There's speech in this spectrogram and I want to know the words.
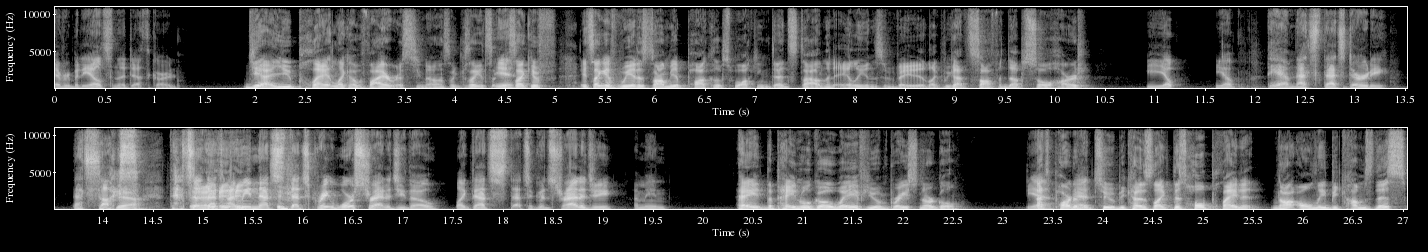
everybody else in the Death Guard. Yeah, you play it like a virus, you know. It's like it's like it's, Yeah. it's like if it's like if we had a zombie apocalypse Walking Dead style, and then aliens invaded. Like we got softened up so hard. Yep, yep. Damn, that's that's dirty. That sucks. Yeah. That's, Yeah, that's it- I mean that's it- that's great war strategy though. Like that's that's a good strategy. I mean, Hey, the pain will go away if you embrace Nurgle. yeah. That's part of it too, because like this whole planet not only becomes this,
